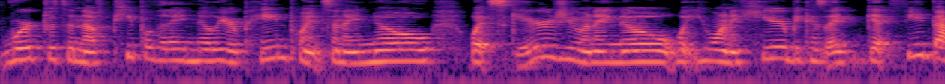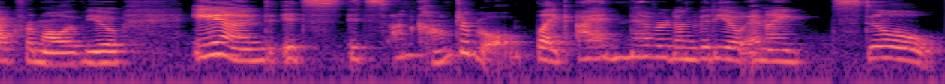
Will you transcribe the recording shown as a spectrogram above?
worked with enough people that I know your pain points and I know what scares you and I know what you want to hear because I get feedback from all of you and it's it's uncomfortable. Like I had never done video and I still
